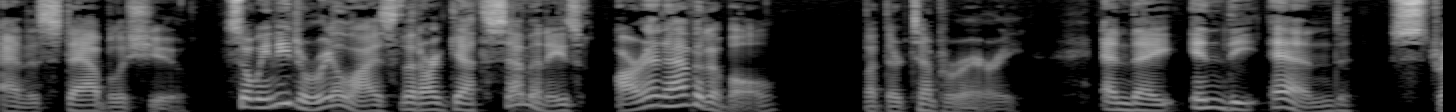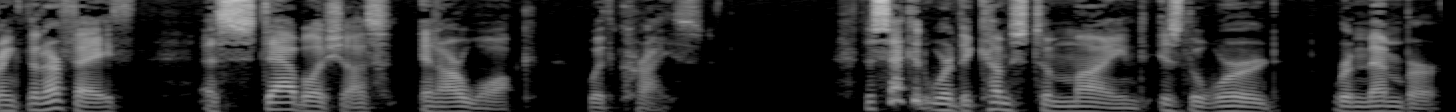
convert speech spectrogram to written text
and establish you." So we need to realize that our Gethsemanes are inevitable, but they're temporary. And they, in the end, strengthen our faith, establish us in our walk with Christ. The second word that comes to mind is the word remember.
